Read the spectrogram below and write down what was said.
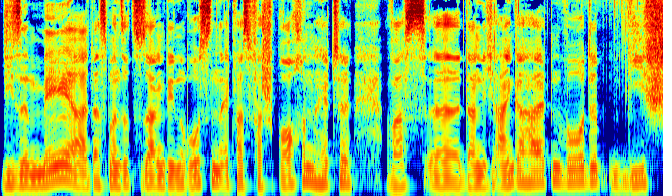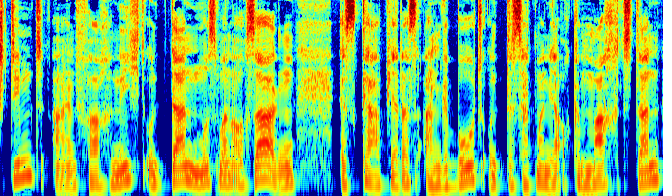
diese Mehr, dass man sozusagen den Russen etwas versprochen hätte, was äh, dann nicht eingehalten wurde, die stimmt einfach nicht. Und dann muss man auch sagen, es gab ja das Angebot, und das hat man ja auch gemacht, dann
